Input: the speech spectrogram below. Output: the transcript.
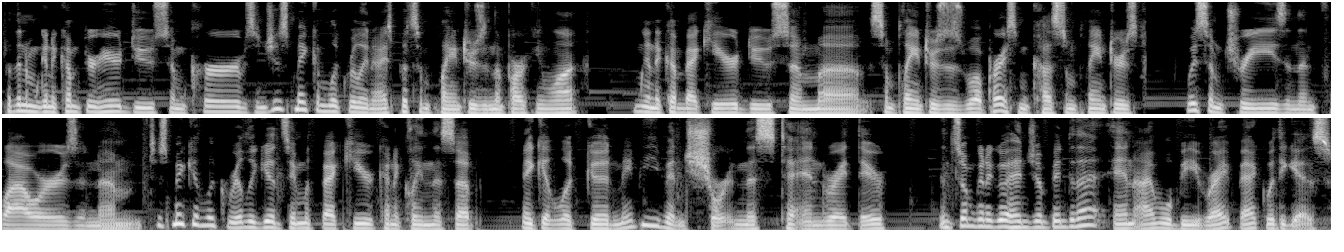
But then I'm going to come through here, do some curves, and just make them look really nice. Put some planters in the parking lot. I'm going to come back here, do some uh, some planters as well, probably some custom planters with some trees and then flowers, and um, just make it look really good. Same with back here, kind of clean this up, make it look good, maybe even shorten this to end right there. And so I'm going to go ahead and jump into that, and I will be right back with you guys.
